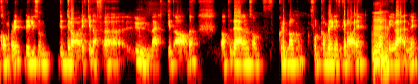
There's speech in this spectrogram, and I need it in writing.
kommer dit, de, liksom, de drar ikke derfra umerket av det. At det er en sånn klubb man fort kan bli litt glad i og Mm. bli værende i.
